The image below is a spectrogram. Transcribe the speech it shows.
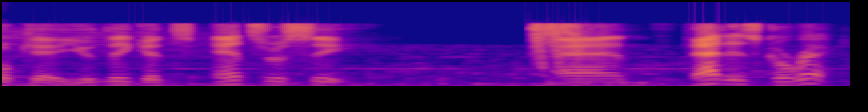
Okay, you think it's answer C. And that is correct.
